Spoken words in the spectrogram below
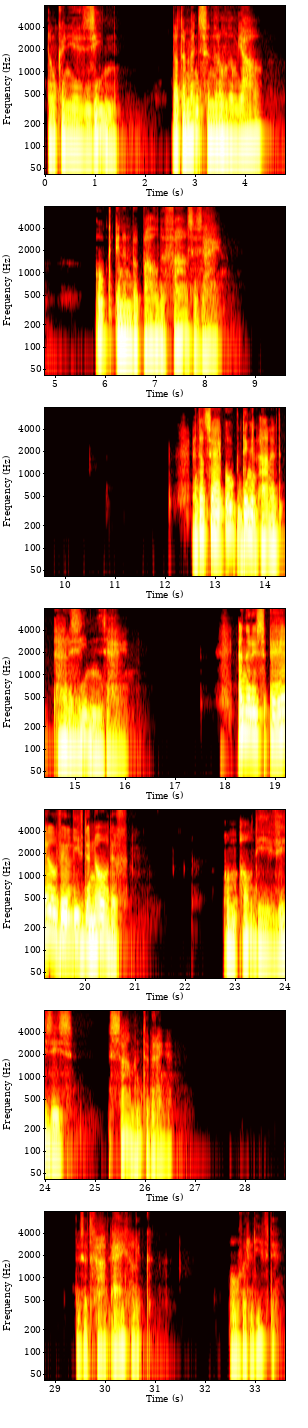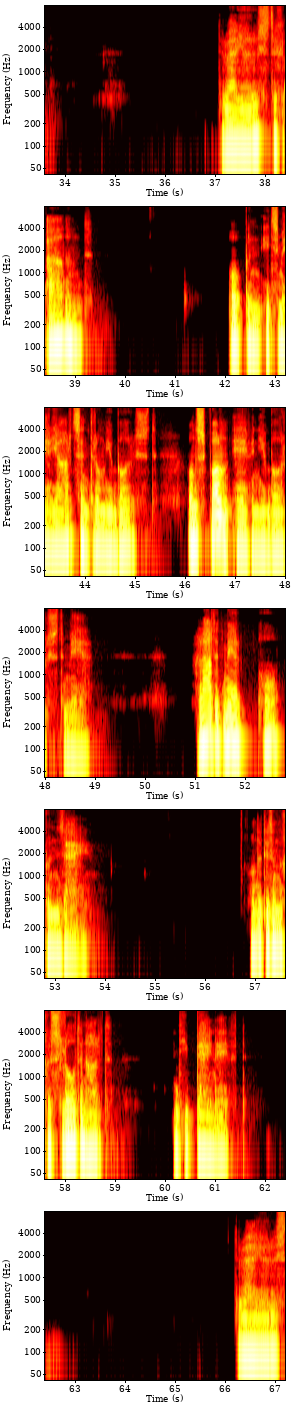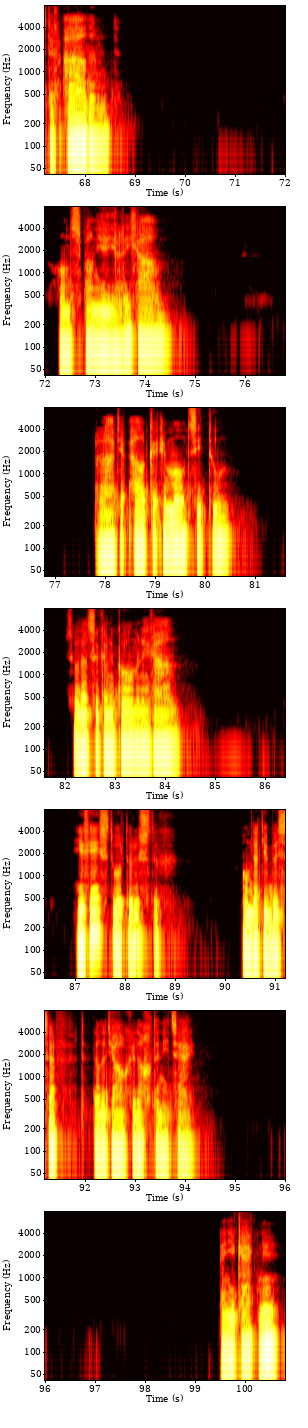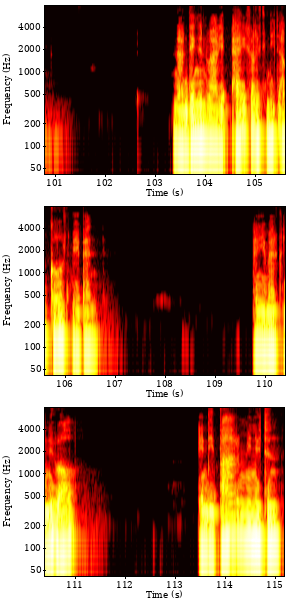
dan kun je zien dat de mensen rondom jou ook in een bepaalde fase zijn. En dat zij ook dingen aan het herzien zijn. En er is heel veel liefde nodig om al die visies samen te brengen. Dus het gaat eigenlijk over liefde. Terwijl je rustig ademt, open iets meer je hartcentrum, je borst. Ontspan even je borst meer. Laat het meer open zijn. Want het is een gesloten hart die pijn heeft. Terwijl je rustig ademt, ontspan je je lichaam. Laat je elke emotie toe, zodat ze kunnen komen en gaan. Je geest wordt rustig, omdat je beseft dat het jouw gedachten niet zijn. En je kijkt nu naar dingen waar je eigenlijk niet akkoord mee bent. En je merkt nu al, in die paar minuten,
